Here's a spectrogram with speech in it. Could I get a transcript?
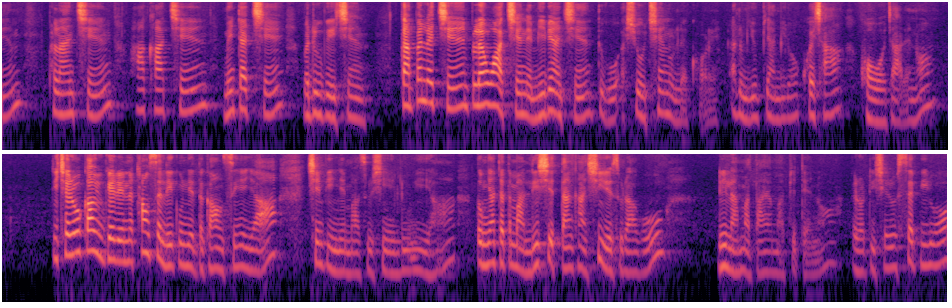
င်း ဖလန်းချင်းဟာခါချင်းမင်းတက်ချင်းမဒူပေချင်းကံပက်လက်ချင်းပလက်ဝချင်းနဲ့မြေပြန့်ချင်းသူကိုအရှိုချင်းလို့လည်းခေါ်တယ်အဲ့လိုမျိုးပြန်ပြီးတော့ခွဲခြားခေါ်ဝေါ်ကြတယ်နော်တီချေတို့ကောက်ယူခဲ့တဲ့2014ခုနှစ်သကောင်စင်းအရာချင်းပြည်နယ်မှာဆိုရှင်လူဦးရေဟာ3.48တန်းခန့်ရှိရဆိုတာကိုလေ့လာမှတ်သားရမှာဖြစ်တယ်နော်အဲ့တော့တီချေတို့ဆက်ပြီးတော့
